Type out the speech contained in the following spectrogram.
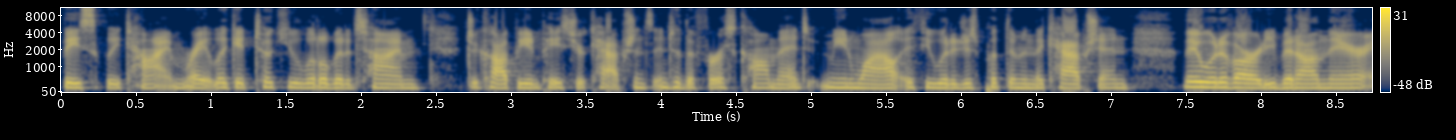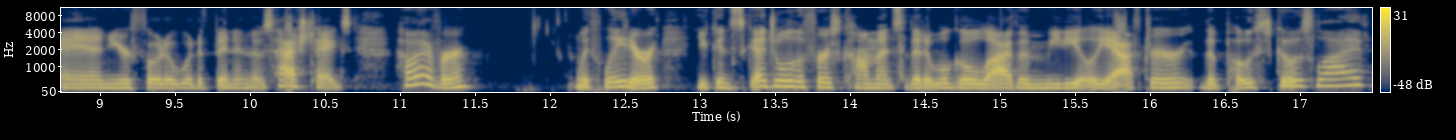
basically time, right? Like it took you a little bit of time to copy and paste your captions into the first comment. Meanwhile, if you would have just put them in the caption, they would have already been on there and your photo would have been in those hashtags. However, With later, you can schedule the first comment so that it will go live immediately after the post goes live.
